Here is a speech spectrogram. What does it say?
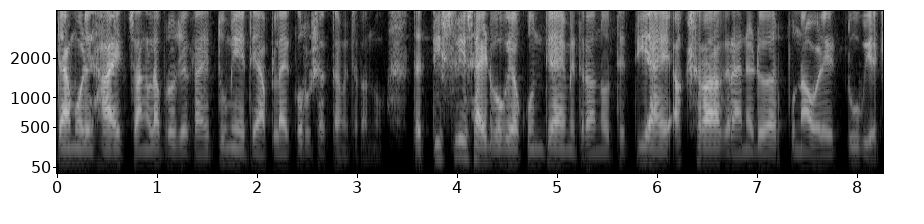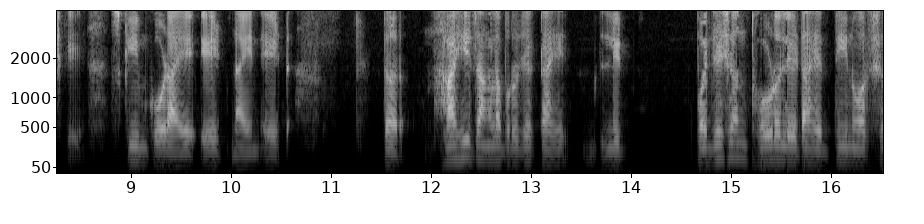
त्यामुळे हा एक चांगला प्रोजेक्ट आहे तुम्ही येथे अप्लाय करू शकता मित्रांनो. तर तिसरी साईट बघूया कोणती आहे मित्रांनो ते ती आहे अक्षरा ग्रॅनेडवेअर Punawale two B H K scheme code आहे एट नाईन एट तर हाही चांगला प्रोजेक्ट आहे. लिट पजेशन थोडं लेट आहे तीन वर्ष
